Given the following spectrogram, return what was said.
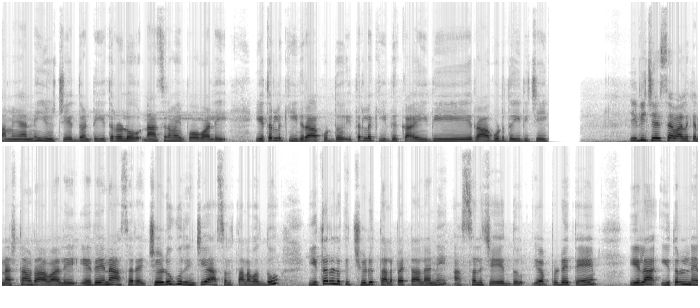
సమయాన్ని యూజ్ చేయొద్దు. అంటే ఇతరులు నాశనం అయిపోవాలి ఇతరులకి ఇది రాకూడదు. ఇతరులకి ఇది ఇది రాకూడదు. ఇది చేయ ఇది చేసే వాళ్ళకి నష్టం రావాలి. ఏదైనా సరే చెడు గురించి అసలు తలవద్దు. ఇతరులకి చెడు తలపెట్టాలని అస్సలు చేయొద్దు. ఎప్పుడైతే ఇలా ఇతరులని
